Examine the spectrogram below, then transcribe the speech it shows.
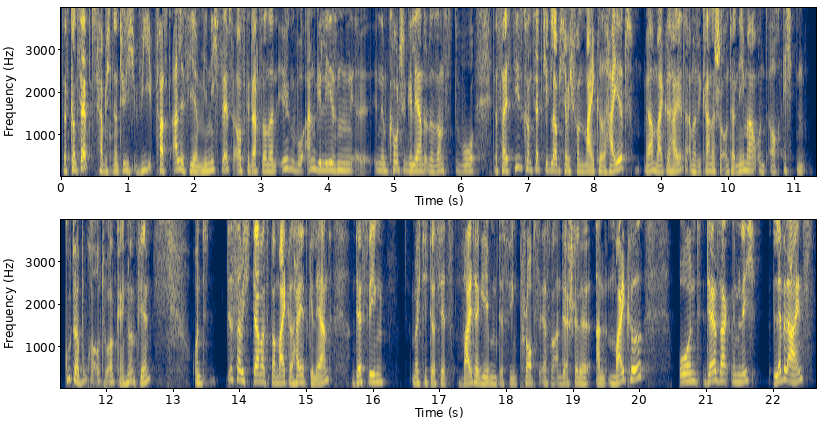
Das Konzept habe ich natürlich wie fast alles hier mir nicht selbst ausgedacht, sondern irgendwo angelesen, äh, in einem Coaching gelernt oder sonst wo. Das heißt, dieses Konzept hier, glaube ich, habe ich von Michael Hyatt. Ja, Michael Hyatt, amerikanischer Unternehmer und auch echt ein guter Buchautor, kann ich nur empfehlen. Und das habe ich damals bei Michael Hyatt gelernt. Und deswegen möchte ich das jetzt weitergeben. Deswegen Props erstmal an der Stelle an Michael. Und der sagt nämlich, Level 1,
